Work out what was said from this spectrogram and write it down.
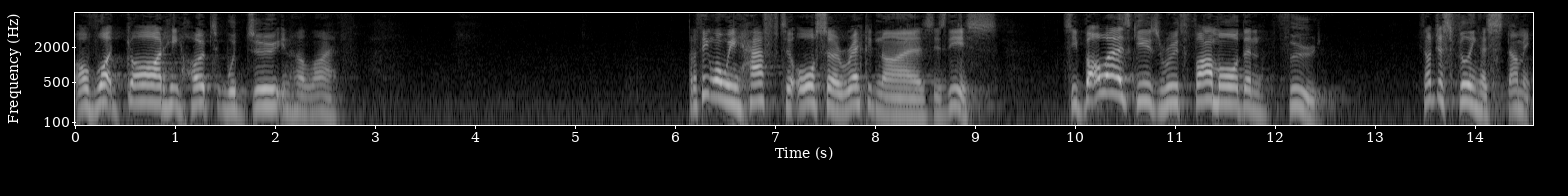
of what God he hoped would do in her life. But I think what we have to also recognize is this. See, Boaz gives Ruth far more than food. He's not just filling her stomach,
